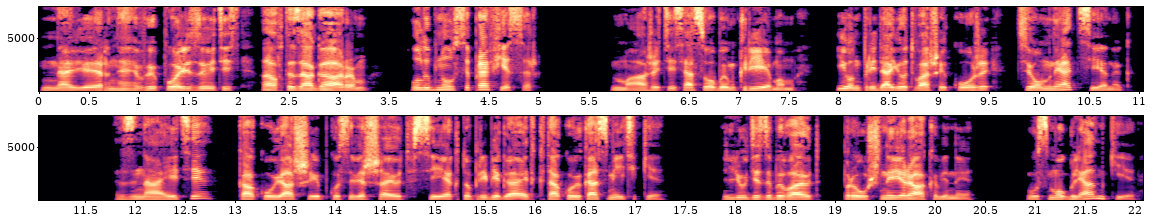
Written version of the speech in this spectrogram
«Наверное, вы пользуетесь автозагаром», – улыбнулся профессор. «Мажетесь особым кремом, и он придает вашей коже темный оттенок. Знаете, какую ошибку совершают все, кто прибегает к такой косметике? Люди забывают про ушные раковины. У смуглянки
